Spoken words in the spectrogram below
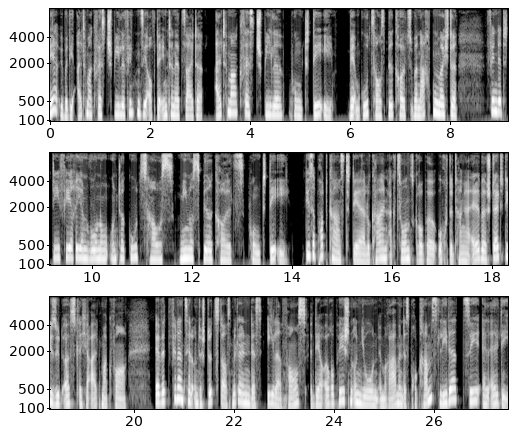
Mehr über die Altmark-Festspiele finden Sie auf der Internetseite altmarkfestspiele.de. Wer im Gutshaus Birkholz übernachten möchte, findet die Ferienwohnung unter gutshaus-birkholz.de. Dieser Podcast der lokalen Aktionsgruppe Uchtetanger Elbe stellt die südöstliche Altmark vor. Er wird finanziell unterstützt aus Mitteln des ELA-Fonds der Europäischen Union im Rahmen des Programms LIDER CLLD.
